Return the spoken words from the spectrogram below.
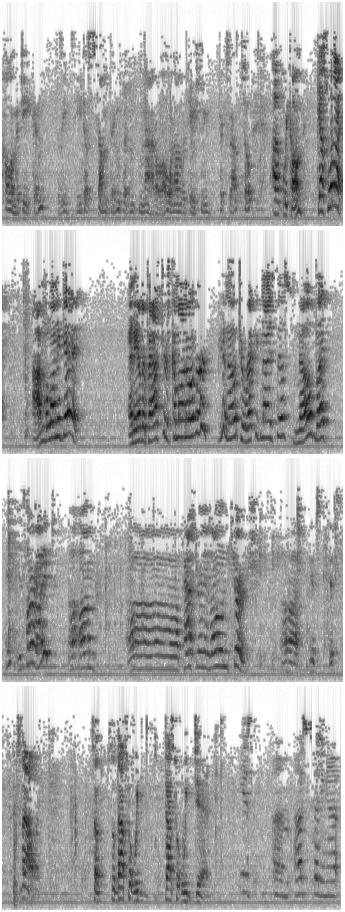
call him a deacon. So he, he does some things, but not all. When on vacation, he picks up. So uh, we call him. Guess what? I'm the one who did it. Any other pastors come on over, you know, to recognize this? No, but it, it's all right. Uh, um, uh, pastor in his own church, uh, it's it's it's valid. So so that's what we that's what we did. Is um, us setting up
